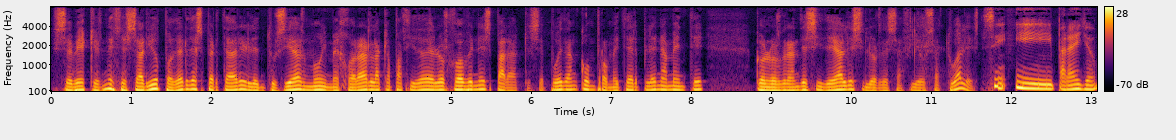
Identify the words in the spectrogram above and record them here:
se ve que es necesario poder despertar el entusiasmo y mejorar la capacidad de los jóvenes para que se puedan comprometer plenamente con los grandes ideales y los desafíos actuales. Sí, y para ello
